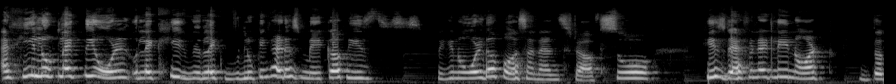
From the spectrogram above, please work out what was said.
And he looked like the old, like he, like looking at his makeup, he's like an older person and stuff. So he's definitely not the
